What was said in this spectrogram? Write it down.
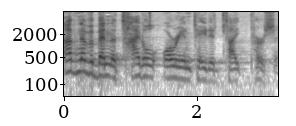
I've never been a title orientated type person.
